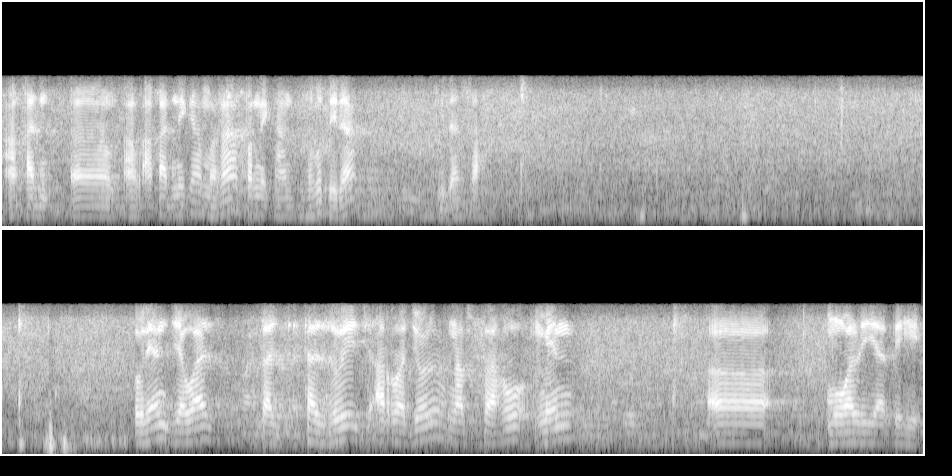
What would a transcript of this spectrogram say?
akad e, akad nikah maka pernikahan tersebut tidak tidak sah. Kemudian jawaz tazwij ar-rajul nafsahu min uh, muwaliyatihi.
